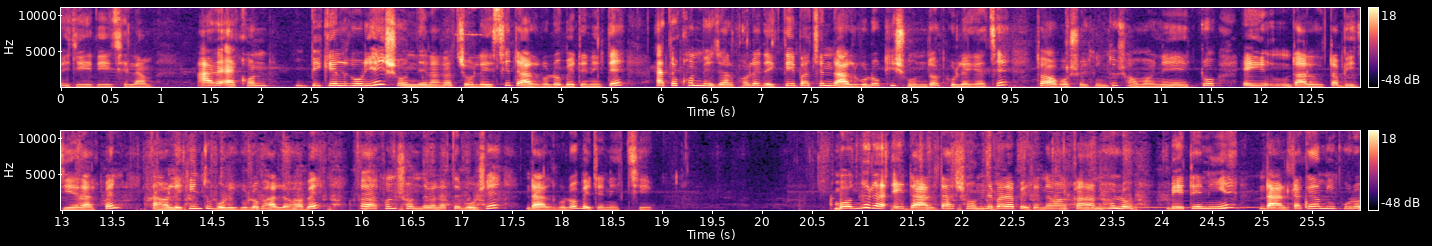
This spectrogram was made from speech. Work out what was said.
ভিজিয়ে দিয়েছিলাম। আর এখন বিকেল গড়িয়ে সন্ধে নাগাদ চলে এসেছি ডালগুলো বেটে নিতে। এতক্ষণ ভেজার ফলে দেখতেই পাচ্ছেন ডালগুলো কি সুন্দর ফুলে গেছে। তো অবশ্যই কিন্তু সময় নিয়ে একটু এই ডালটা ভিজিয়ে রাখবেন, তাহলে কিন্তু বড়িগুলো ভালো হবে। তো এখন সন্ধেবেলাতে বসে ডালগুলো বেটে নিচ্ছি। বন্ধুরা, এই ডালটা সন্ধেবেলা বেটে নেওয়ার কারণ হলো, বেটে নিয়ে ডালটাকে আমি পুরো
